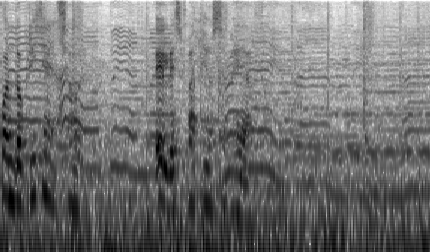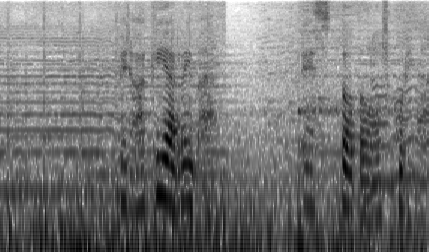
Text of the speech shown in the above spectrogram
cuando brilla el sol, el espacio se ve azul. Pero aquí arriba es todo oscuridad.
